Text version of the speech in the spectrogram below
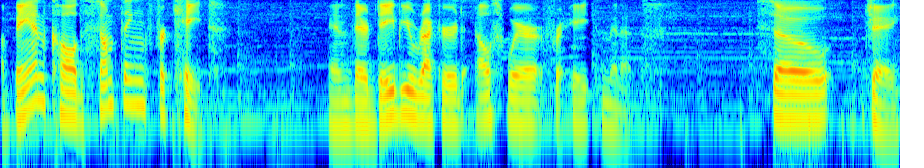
a band called Something for Kate and their debut record, Elsewhere for Eight Minutes. So, Jay,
